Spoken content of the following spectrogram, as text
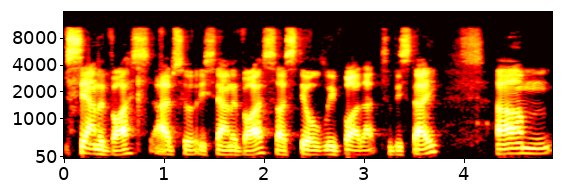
Sound advice, absolutely sound advice. I still live by that to this day. Um,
